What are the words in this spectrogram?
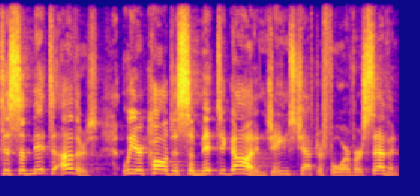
to submit to others. We are called to submit to God in James chapter 4, verse 7.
